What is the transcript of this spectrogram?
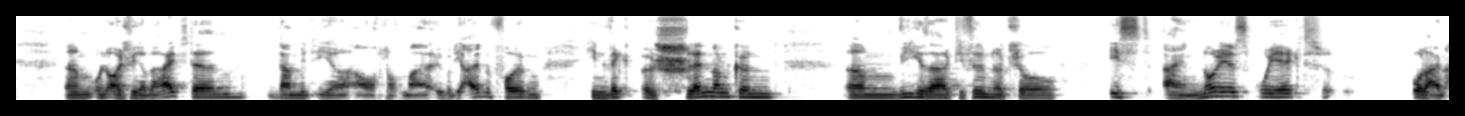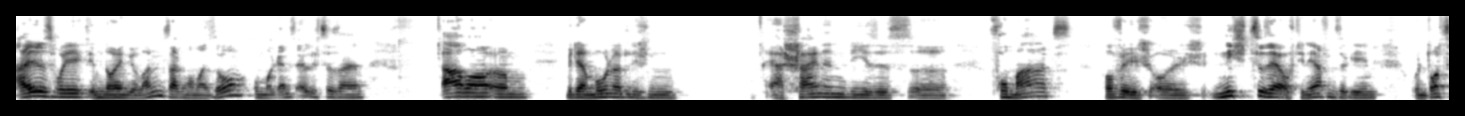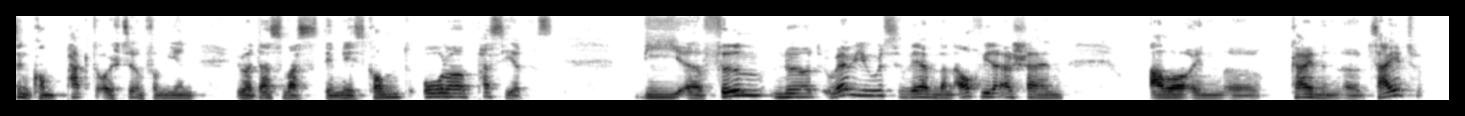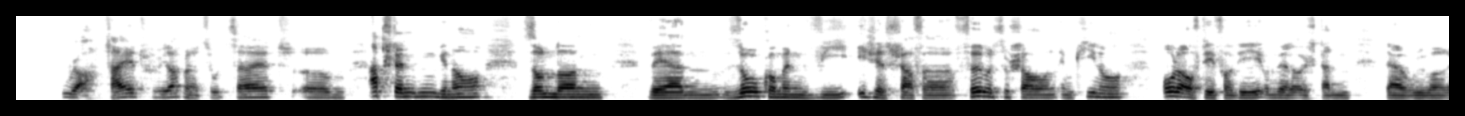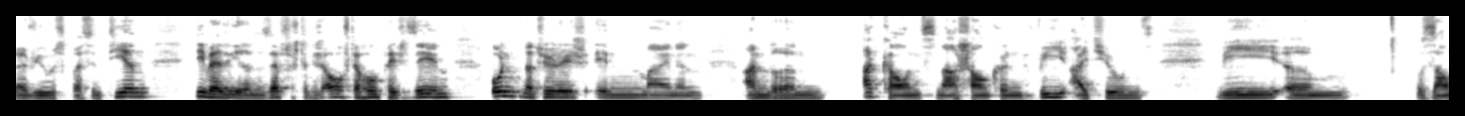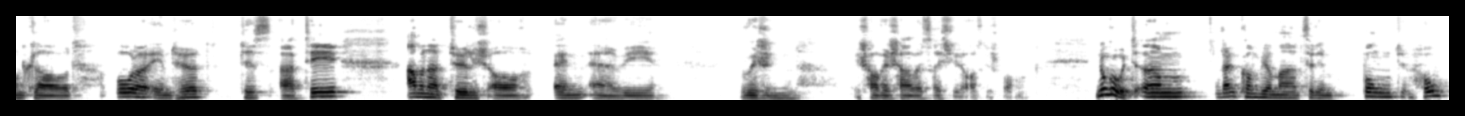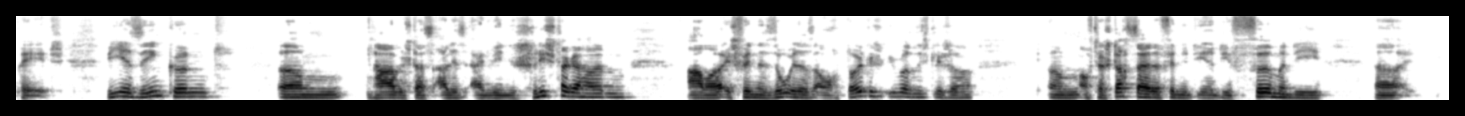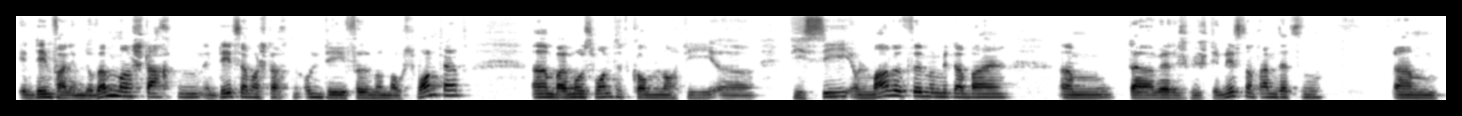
ähm, und euch wieder bereitstellen, damit ihr auch nochmal über die alten Folgen hinweg äh, schlendern könnt. Ähm, wie gesagt, die Filmnerd Show ist ein neues Projekt oder ein altes Projekt im neuen Gewand, sagen wir mal so, um mal ganz ehrlich zu sein. Aber ähm, mit der monatlichen Erscheinen dieses äh, Formats hoffe ich euch nicht zu sehr auf die Nerven zu gehen und trotzdem kompakt euch zu informieren über das, was demnächst kommt oder passiert ist. Die äh, Film-Nerd-Reviews werden dann auch wieder erscheinen, aber in äh, keinen äh, Zeit, ja, Zeit, wie sagt man dazu, Zeit, ähm, Abständen, genau, sondern werden so kommen, wie ich es schaffe, Filme zu schauen im Kino oder auf DVD und werde euch dann darüber Reviews präsentieren. Die werdet ihr dann selbstverständlich auch auf der Homepage sehen und natürlich in meinen anderen Accounts nachschauen können, wie iTunes, wie ähm, Soundcloud oder eben hört AT, aber natürlich auch NRW Vision. Ich hoffe, ich habe es richtig ausgesprochen. Nun gut, ähm, dann kommen wir mal zu dem Punkt Homepage. Wie ihr sehen könnt, ähm, habe ich das alles ein wenig schlichter gehalten, aber ich finde, so ist es auch deutlich übersichtlicher. Ähm, auf der Startseite findet ihr die Filme, die äh, in dem Fall im November starten, im Dezember starten und die Filme Most Wanted. Ähm, bei Most Wanted kommen noch die äh, DC und Marvel Filme mit dabei. Ähm, da werde ich mich demnächst noch dran setzen. Ähm,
